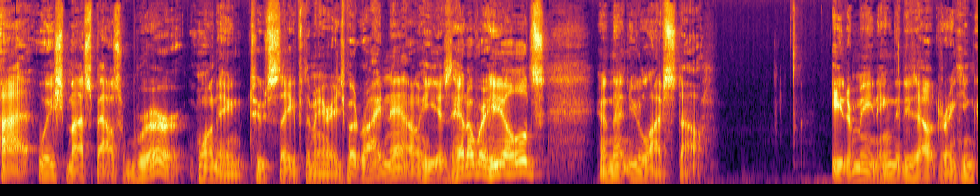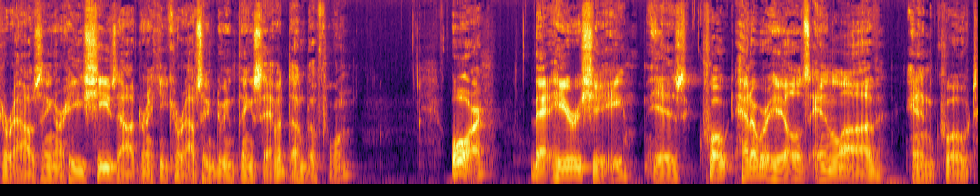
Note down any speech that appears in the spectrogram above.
I wish my spouse were wanting to save the marriage, but right now he is head over heels in that new lifestyle either meaning that he's out drinking, carousing, or he, she's out drinking, carousing, doing things they haven't done before, or that he or she is, quote, head over heels in love, end quote,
